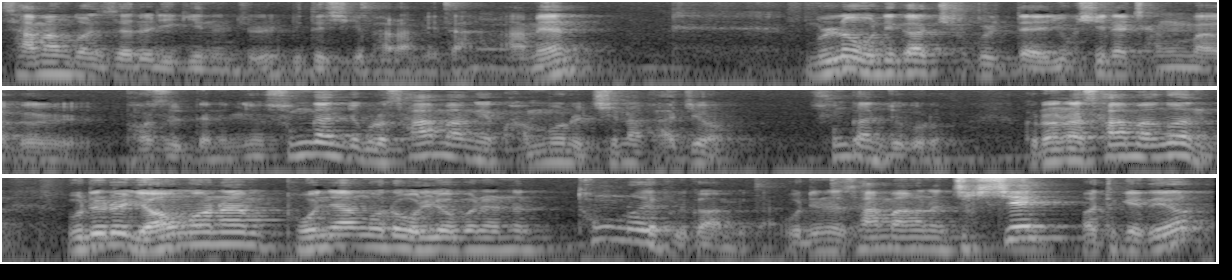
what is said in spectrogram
사망 권세를 이기는 줄 믿으시기 바랍니다. 아멘. 물론 우리가 죽을 때 육신의 장막을 벗을 때는요 순간적으로 사망의 관문을 지나가죠. 순간적으로. 그러나 사망은 우리를 영원한 본향으로 올려보내는 통로에 불과합니다. 우리는 사망하는 즉시 어떻게 돼요?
